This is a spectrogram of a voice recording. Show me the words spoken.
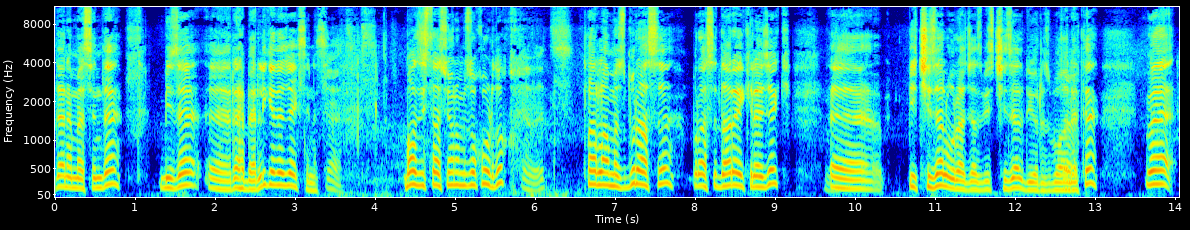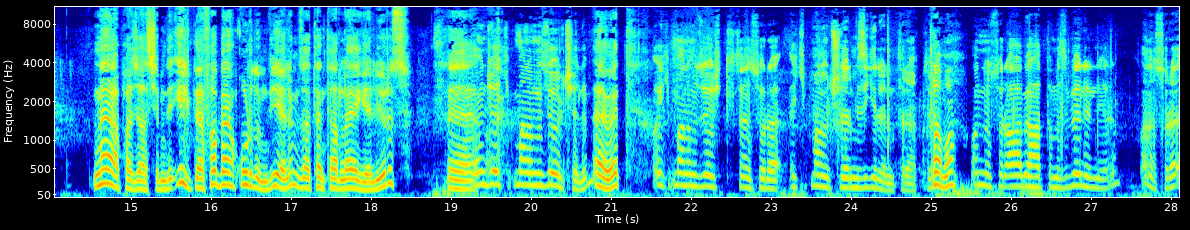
denemesinde bize e, rehberlik edeceksiniz. Evet. Baz istasyonumuzu kurduk. Evet. Tarlamız burası. Burası dara ekilecek. Ee, bir çizel vuracağız. Biz çizel diyoruz bu Evet. alete. Ve ne yapacağız şimdi? İlk defa ben kurdum diyelim. Zaten tarlaya geliyoruz. Ee, Önce ekipmanımızı ölçelim. evet. Ekipmanımızı ölçtükten sonra ekipman ölçülerimizi girelim traktör. Tamam. Ondan sonra AB hattımızı belirleyelim. Ondan sonra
